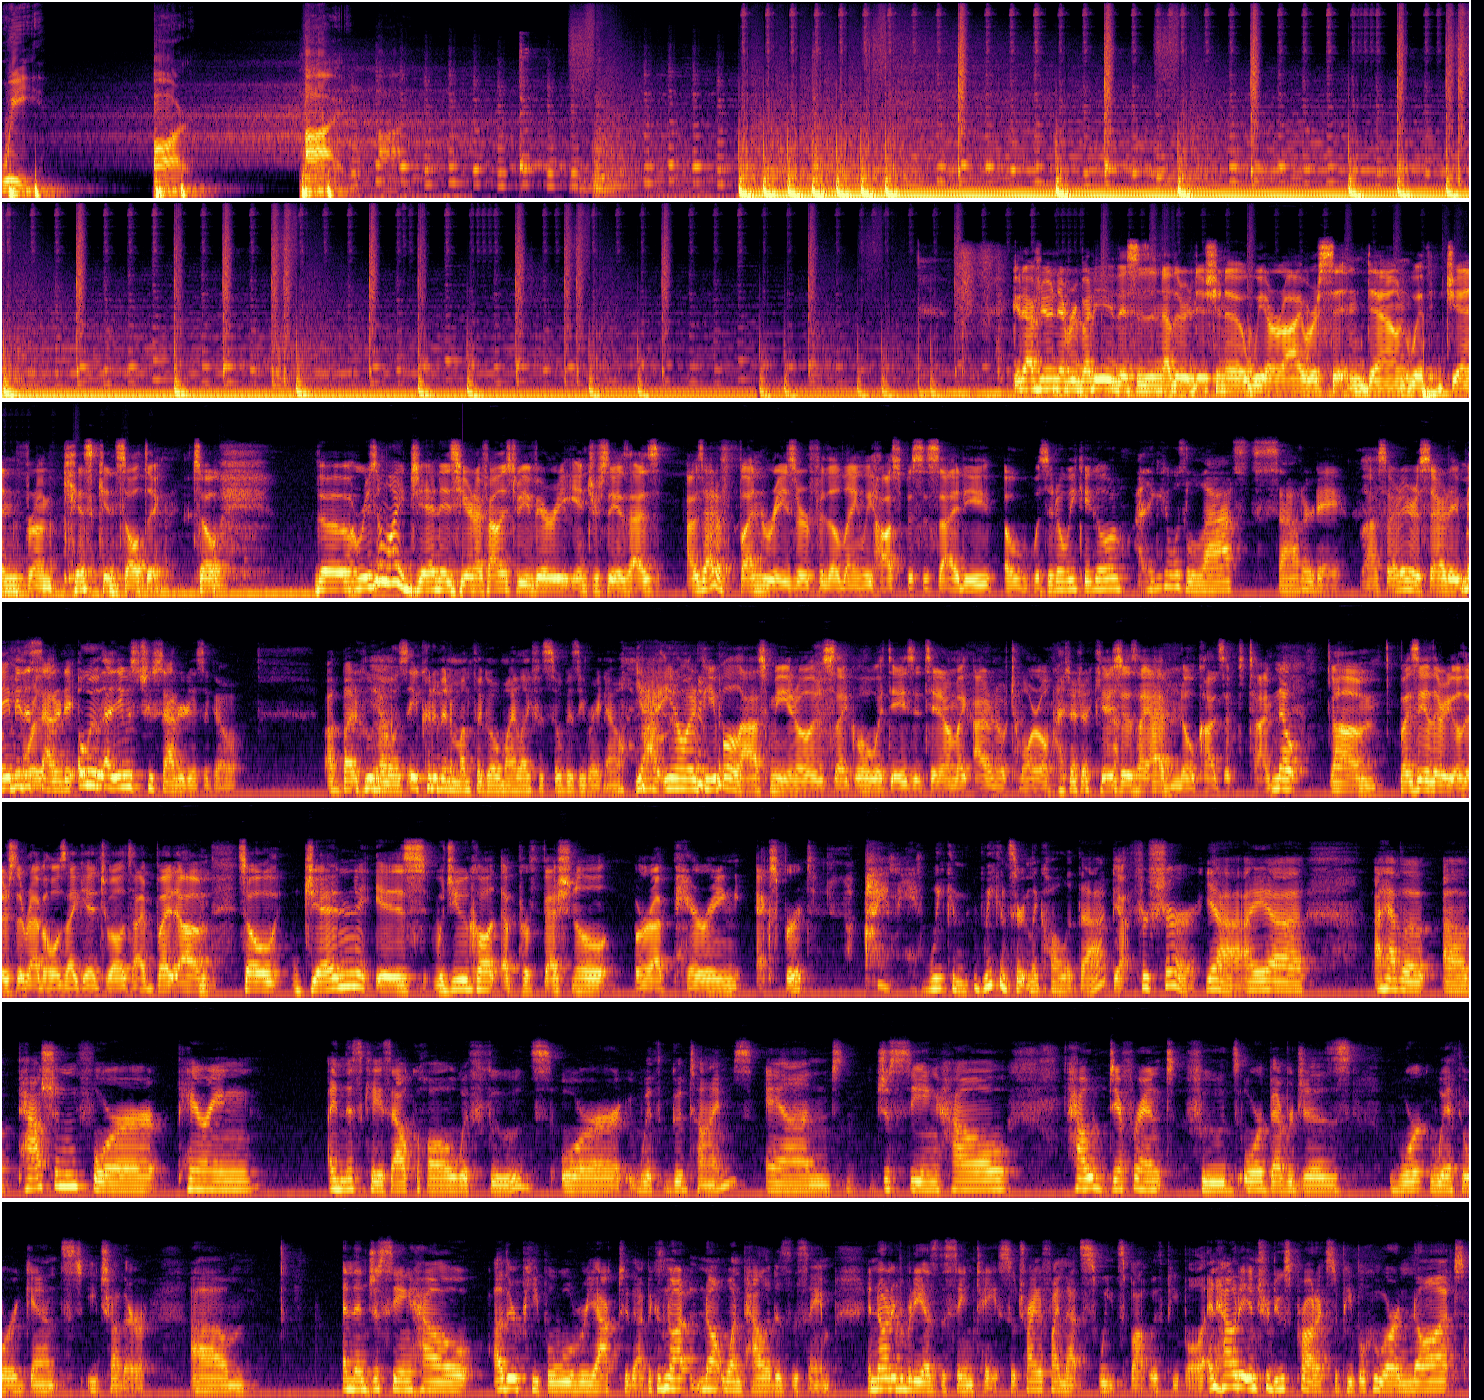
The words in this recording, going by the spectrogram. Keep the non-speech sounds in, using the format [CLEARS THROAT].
We are I. Good afternoon, everybody. This is another edition of We Are I. We're sitting down with Jen from Kiss Consulting. So, the reason why Jen is here, and I found this to be very interesting, is as I was at a fundraiser for the Langley Hospice Society. Oh, was it a week ago? I think it was last Saturday. Last Saturday or Saturday? Maybe the before that? Saturday. Oh, it was two Saturdays ago. Uh, but who Yeah. knows? It could have been a month ago. My life is so busy right now. Yeah, you know, when [LAUGHS] people ask me, you know, it's like, oh, what day is it today? I'm like, I don't know, tomorrow. I don't know. It's just like, I have no concept of time. No, Um, but see, there you go. There's the rabbit holes I get into all the time. But um, so Jen is, would you call it a professional or a pairing expert? I mean we can we can certainly call it that. Yeah. for sure. Yeah, I uh, I have a, a passion for pairing, in this case, alcohol with foods or with good times, and just seeing how how different foods or beverages work with or against each other. Um, and then just seeing how other people will react to that because not not one palate is the same and not everybody has the same taste so trying to find that sweet spot with people and how to introduce products to people who are not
